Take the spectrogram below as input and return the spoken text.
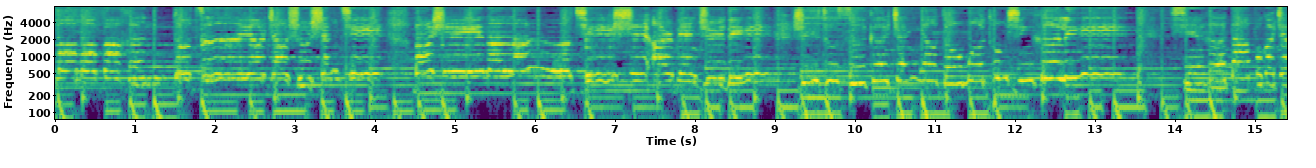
么魔法狠毒自有招数神奇八十一难拦路七十二变制敌。师徒四个斩妖斗魔同心合力邪恶打不过正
